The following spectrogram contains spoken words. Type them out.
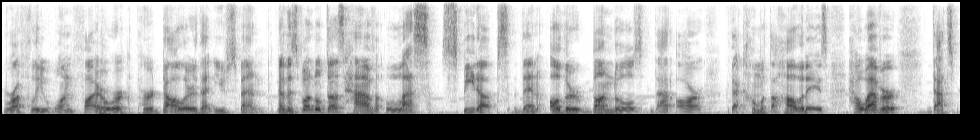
roughly one firework per dollar that you spend. Now this bundle does have less speed ups than other bundles that are that come with the holidays. However that's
